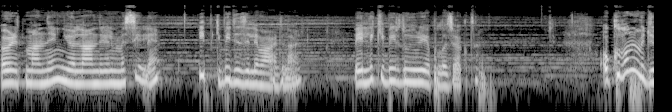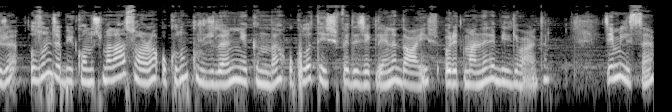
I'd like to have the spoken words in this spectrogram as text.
öğretmenlerin yönlendirilmesiyle ip gibi dizili verdiler. Belli ki bir duyuru yapılacaktı. Okulun müdürü uzunca bir konuşmadan sonra okulun kurucularının yakında okula teşrif edeceklerine dair öğretmenlere bilgi verdi. Cemil ise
